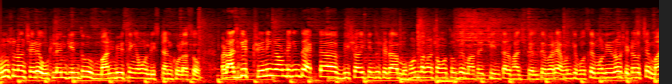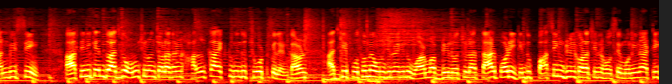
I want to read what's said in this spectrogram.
অনুশীলন ছেড়ে উঠলেন কিন্তু মানবীর সিং এবং লিস্টান কোলাসো। বাট আজকে ট্রেনিং গ্রাউন্ডে কিন্তু একটা বিষয় কিন্তু সেটা মোহনবাগান সমর্থকদের মাথায় চিন্তার ভাঁজ ফেলতে পারে, এমনকি হোসে মলিনারও, সেটা হচ্ছে মানবীর সিং। তিনি কিন্তু আজকে অনুশীলন চলাকালীন হালকা একটু কিন্তু চোট পেলেন, কারণ আজকে প্রথমে অনুশীলনে কিন্তু ওয়ার্ম আপ ড্রিল হচ্ছিল আর তারপরেই কিন্তু পাসিং ড্রিল করা ছিলেন হোসে মলিনা। ঠিক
